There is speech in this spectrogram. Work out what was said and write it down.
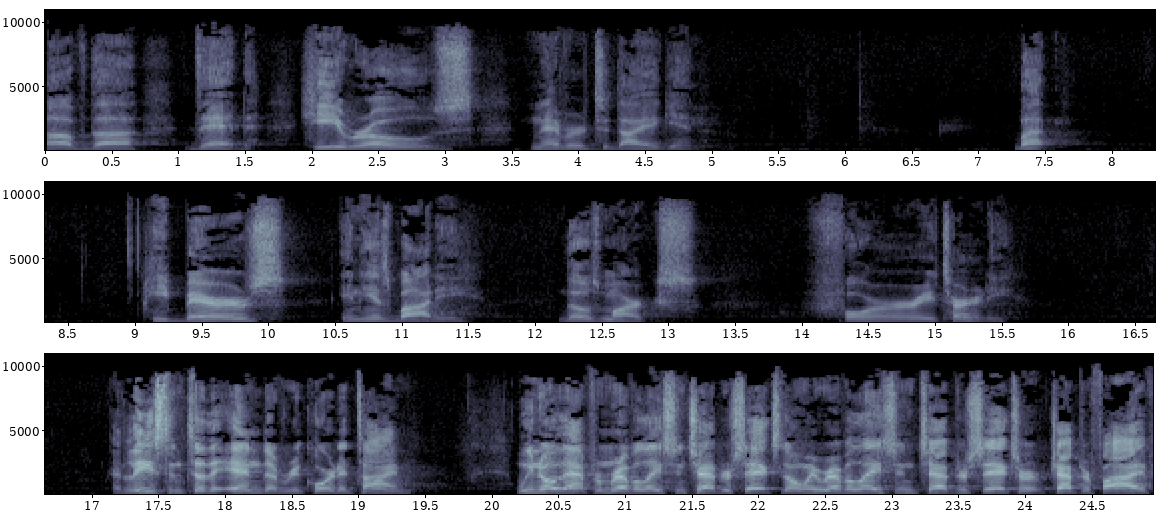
of the dead. He rose never to die again. But he bears in his body those marks for eternity, at least until the end of recorded time. We know that from Revelation chapter 6, don't we? Revelation chapter 6 or chapter 5,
